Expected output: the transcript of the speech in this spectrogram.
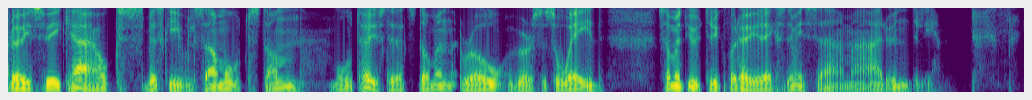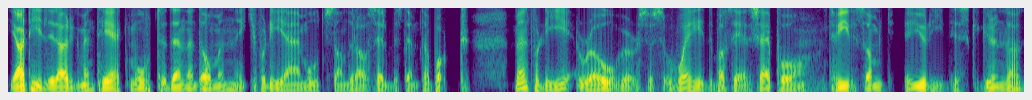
Fløysvik Hæhoks beskrivelse av motstand mot høyesterettsdommen Roe versus Wade som et uttrykk for høyreekstremisme er underlig. Jeg har tidligere argumentert mot denne dommen, ikke fordi jeg er motstander av selvbestemt abort, men fordi Roe versus Wade baserer seg på tvilsomt juridisk grunnlag,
